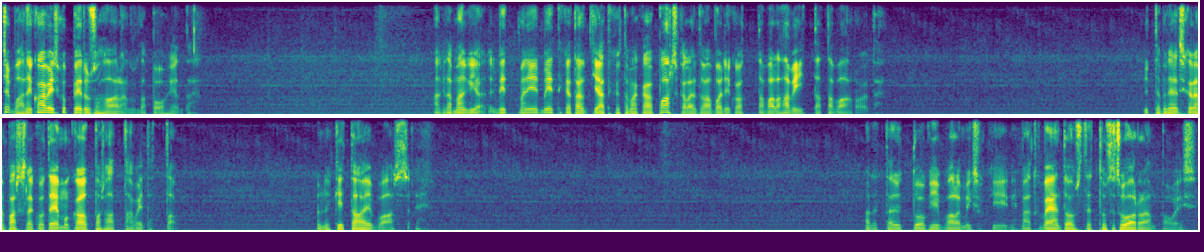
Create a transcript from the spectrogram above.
se vaan niinku hävisi kuin perusahaaran tuolta pohjalta. Aika tämä mä miettikö tämä nyt että mä käyn paskalla, niin tämä voi niinku tavallaan hävittää tavaroita. Nyt tämmönen ensi kerran paskalla, kun Teemon kauppa saattaa hävitä jonnekin taivaaseen. Laitetaan nyt tuokin valmiiksi kiinni. Mä vähän tuosta tuosta suoraan pois.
